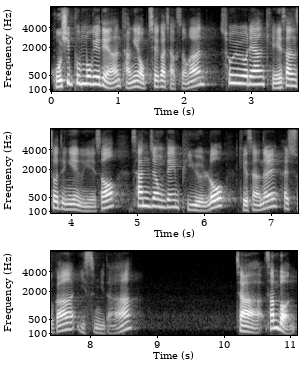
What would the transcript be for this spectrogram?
고시 품목에 대한 당해 업체가 작성한 소유량 계산서 등에 의해서 산정된 비율로 계산을 할 수가 있습니다. 자, 3번.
